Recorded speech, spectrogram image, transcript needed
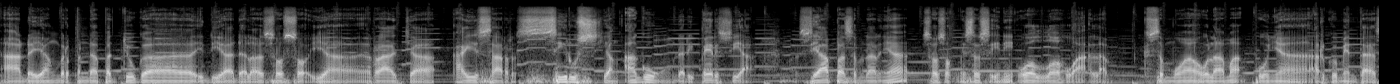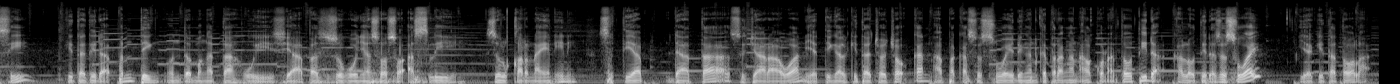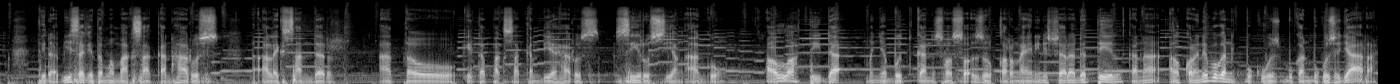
Ada yang berpendapat juga dia adalah sosok ya raja kaisar Sirus yang agung dari Persia. Siapa sebenarnya sosok Misrs ini? Wallahu a'lam. Semua ulama punya argumentasi. Kita tidak penting untuk mengetahui siapa sesungguhnya sosok asli Zulkarnain ini. Setiap data sejarawan ya tinggal kita cocokkan apakah sesuai dengan keterangan Al-Quran atau tidak. Kalau tidak sesuai, ya kita tolak. Tidak bisa kita memaksakan harus Alexander atau kita paksakan dia harus Sirus yang agung. Allah tidak menyebutkan sosok Zulkarnain ini secara detail karena Al-Qur'an ini bukan buku bukan buku sejarah.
